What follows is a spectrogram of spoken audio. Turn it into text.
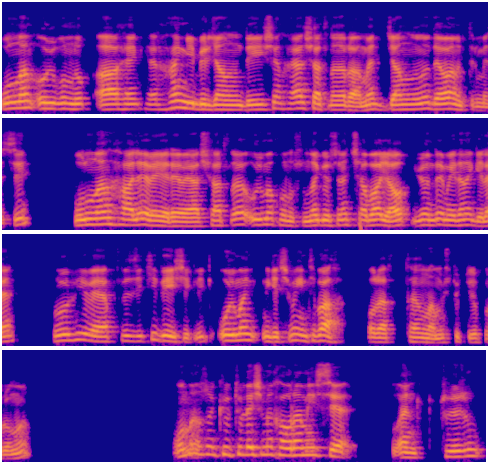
bulunan uygunluk, ahenk, herhangi bir canlının değişen hayat şartlarına rağmen canlılığını devam ettirmesi, bulunan hale ve yere veya şartlara uyma konusunda gösteren çaba yahut yönde meydana gelen ruhi veya fiziki değişiklik, uyma geçme intibah olarak tanımlanmış Türk Dil Kurumu. Ondan sonra kültürleşme kavramı ise yani çözüm,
